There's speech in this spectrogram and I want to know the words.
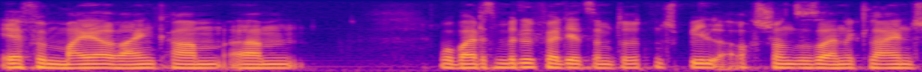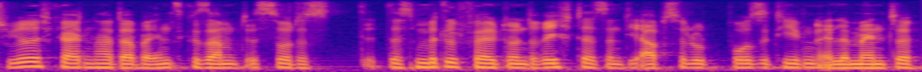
er für Meier reinkam. Ähm, wobei das Mittelfeld jetzt im dritten Spiel auch schon so seine kleinen Schwierigkeiten hat, aber insgesamt ist so, dass das Mittelfeld und Richter sind die absolut positiven Elemente.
